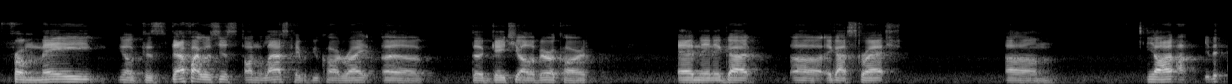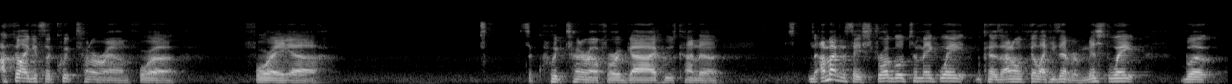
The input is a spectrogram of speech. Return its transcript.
from May, you know, because that fight was just on the last pay per view card, right? Uh, the Gaethje Oliveira card, and then it got uh, it got scratched. Um, you know, I, I feel like it's a quick turnaround for a for a uh, it's a quick turnaround for a guy who's kind of I'm not gonna say struggled to make weight because I don't feel like he's ever missed weight, but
